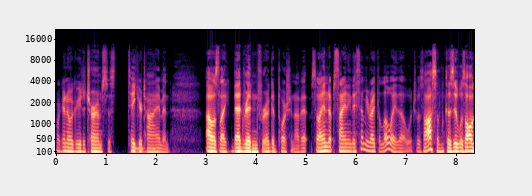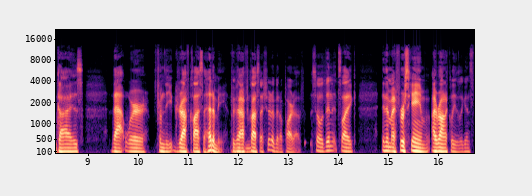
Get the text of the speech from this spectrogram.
we're going to agree to terms. Just take your Mhm. time. And I was like bedridden for a good portion of it. So I ended up signing. They sent me right to low A though, which was awesome because it was all guys that were from the draft class ahead of me, the draft Mhm. class I should have been a part of. So then it's like, and then my first game, ironically, is against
